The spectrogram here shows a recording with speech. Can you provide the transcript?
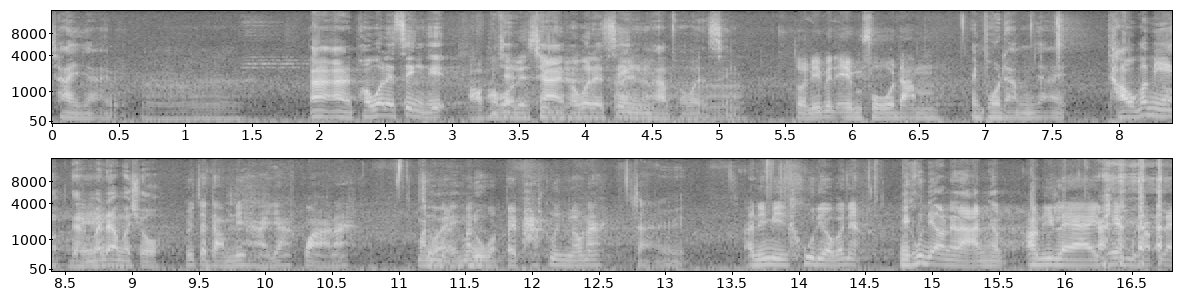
ใช่ใช่พี่อ่าอ่าอ่า power racing พี่อ๋อ power ใช่ racing ใช่นะ power racing ใช่นะครับ power racing อ่าตัวนี้เป็น M4 ดเอ็มโฟดำใช่เทาก็มีำแต่ไม่ได้เอามาโชว์เฮ้ยแต่ดำนี่หายากกว่านะ มันสเหวยมือนมันดูหมดไปพักนึงแล้วนะใช่พี่ อันนี้มีคู่เดียวปะเนี่ย มีคู่เดียวในร้านครับ เอานี่แรไอเทมครับแร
